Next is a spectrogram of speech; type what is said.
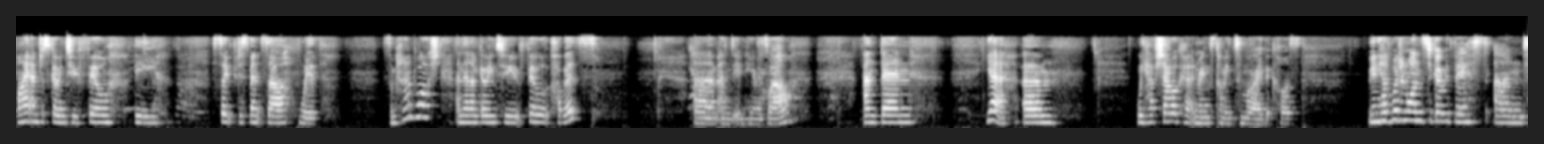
I am just going to fill the soap dispenser with some hand wash and then I'm going to fill the cupboards um, and in here as well. And then yeah um, we have shower curtain rings coming tomorrow because we only had wooden ones to go with this and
